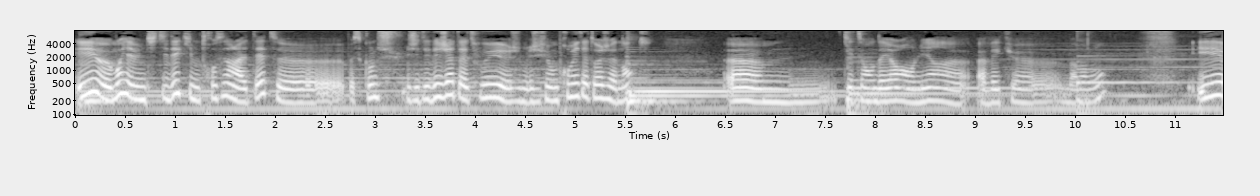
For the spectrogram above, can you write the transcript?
Et euh, moi, il y avait une petite idée qui me trossait dans la tête, euh, parce que j'étais déjà tatouée, j'ai fait mon premier tatouage à Nantes, euh, qui était d'ailleurs en lien avec ma maman. Et,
